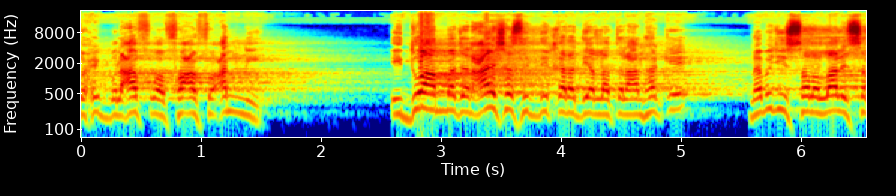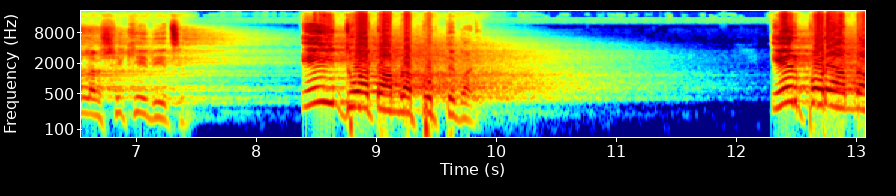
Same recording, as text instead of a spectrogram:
তোহিবুল আফুয়া আন্নি। এই দোয়া আম্মাজান আয়েশা সিদ্দিকা রাদি আল্লাহ তালা আনহাকে নবীজি সাল্লাহ সাল্লাম শিখিয়ে দিয়েছেন। এই দোয়াটা আমরা পড়তে পারি। এরপরে আমরা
